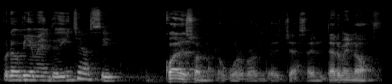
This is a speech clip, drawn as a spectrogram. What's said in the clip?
propiamente dichas, sí. ¿Cuáles son las locuras propiamente dichas? En términos,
